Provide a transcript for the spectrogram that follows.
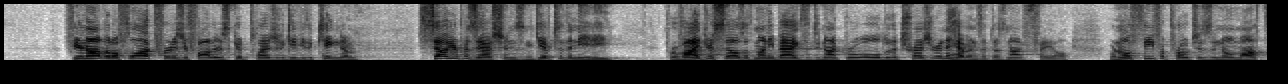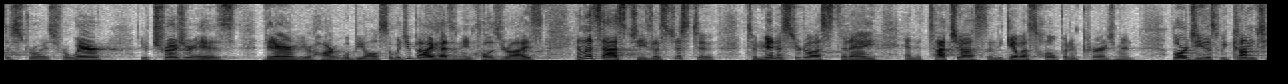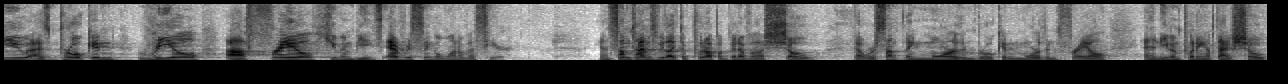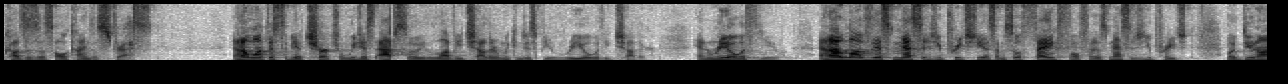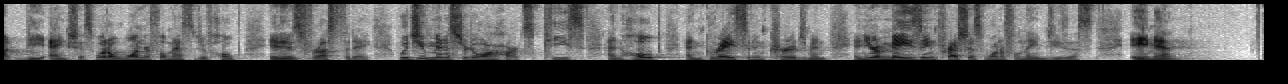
Fear not, little flock, for it is your Father's good pleasure to give you the kingdom. Sell your possessions and give to the needy. Provide yourselves with money bags that do not grow old, with a treasure in the heavens that does not fail, where no thief approaches and no moth destroys. For where your treasure is, there your heart will be also. Would you bow your heads with me and close your eyes? And let's ask Jesus just to, to minister to us today and to touch us and to give us hope and encouragement. Lord Jesus, we come to you as broken, real, uh, frail human beings, every single one of us here. And sometimes we like to put up a bit of a show that we're something more than broken and more than frail. And even putting up that show causes us all kinds of stress. And I want this to be a church where we just absolutely love each other and we can just be real with each other and real with you. And I love this message you preached, Jesus. I'm so thankful for this message you preached about do not be anxious. What a wonderful message of hope it is for us today. Would you minister to our hearts peace and hope and grace and encouragement in your amazing, precious, wonderful name, Jesus? Amen.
